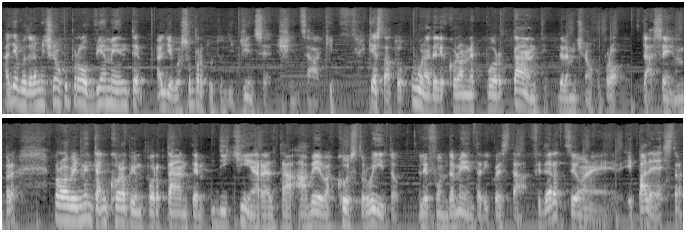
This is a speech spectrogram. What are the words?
Allievo della Michinoku Pro ovviamente, allievo soprattutto di Jinsei Shinzaki, che è stato una delle colonne portanti della Michinoku Pro da sempre, probabilmente ancora più importante di chi in realtà aveva costruito le fondamenta di questa federazione e palestra,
